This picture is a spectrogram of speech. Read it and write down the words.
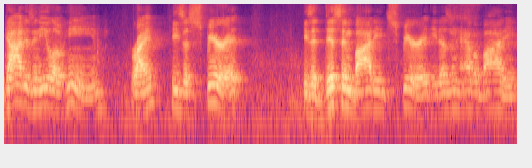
God is an Elohim, right? He's a spirit. He's a disembodied spirit. He doesn't have a body.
